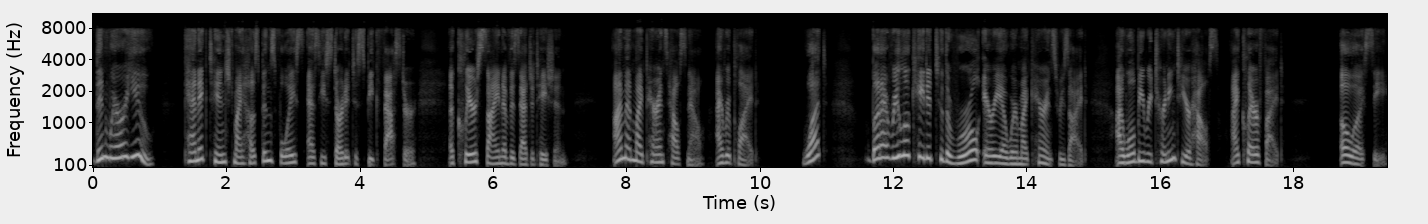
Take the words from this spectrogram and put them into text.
Then where are you? Panic tinged my husband's voice as he started to speak faster, a clear sign of his agitation. I'm at my parents' house now, I replied. What? But I relocated to the rural area where my parents reside. I will be returning to your house, I clarified. Oh, I see.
